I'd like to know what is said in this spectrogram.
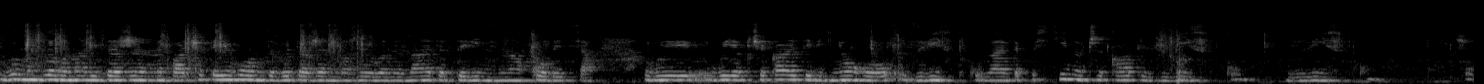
Ви, можливо, навіть даже не бачите його, ви навіть, можливо, не знаєте, де він знаходиться. Ви, ви як чекаєте від нього звістку, знаєте, постійно чекати звістку. Звістку. Щас.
